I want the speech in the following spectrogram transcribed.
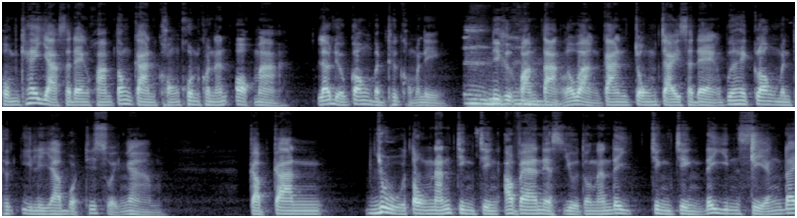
ผมแค่อยากแสดงความต้องการของคนคนนั้นออกมา แล้วเดี๋ยวกล้องบันทึกของมันเองอืมนี่คือความต่างระหว่างการจงใจแสดงเพื่อให้กล้องบันทึกอิริยาบถทที่สวยงาม กับการอยู่ตรงนั้นจริง ๆ awareness อยู่ตรงนั้นได้จริง ๆ ได้ยินเสียงได้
